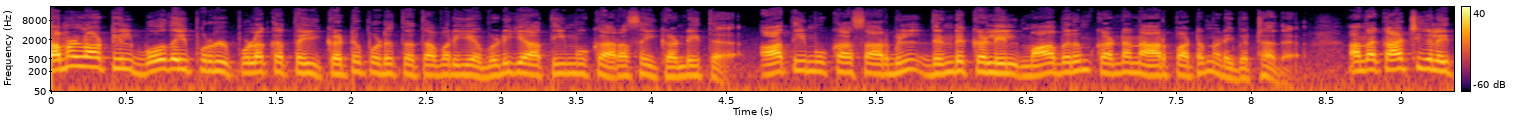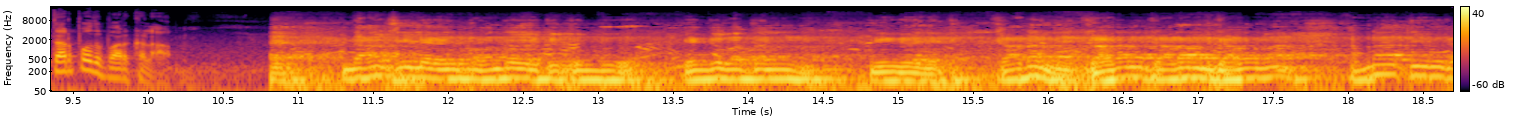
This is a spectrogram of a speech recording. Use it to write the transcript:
தமிழ்நாட்டில் போதைப்பொருள் புழக்கத்தை கட்டுப்படுத்த தவறிய விடியா திமுக அரசை கண்டித்து அதிமுக சார்பில் திண்டுக்கல்லில் மாபெரும் கண்டன ஆர்ப்பாட்டம் நடைபெற்றது. அந்த காட்சிகளை தற்போது பார்க்கலாம். இந்த ஆட்சியில் வந்ததற்கு பின்பு எங்கு பார்த்தாலும் நீங்கள் கடன் கடன் கடன் கடன். அதிமுக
